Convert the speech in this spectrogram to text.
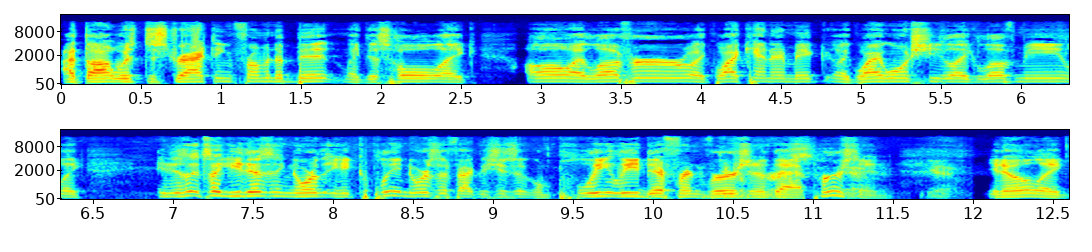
I thought was distracting from it a bit. Like this whole like oh I love her, like why can't I make like why won't she like love me like it's like he doesn't ignore that he completely ignores the fact that she's a completely different version different of that person. Yeah. yeah. You know, like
